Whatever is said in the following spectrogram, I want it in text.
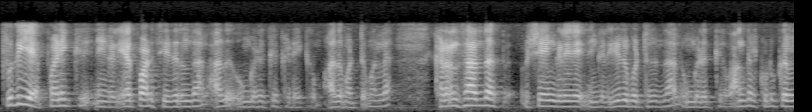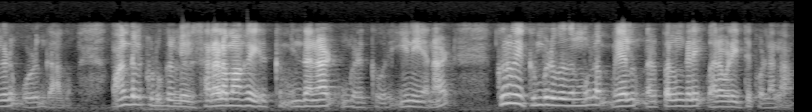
புதிய பணிக்கு நீங்கள் ஏற்பாடு செய்திருந்தால் அது உங்களுக்கு கிடைக்கும். அது மட்டுமல்ல கடன் சார்ந்த விஷயங்களிலே நீங்கள் ஈடுபட்டிருந்தால் உங்களுக்கு வாங்கல் கொடுக்கல்களும் ஒழுங்காகும். வாங்கல் கொடுக்கல்கள் சரளமாக இருக்கும். இந்த நாள் உங்களுக்கு ஒரு இனிய நாள். குருவை கும்பிடுவதன் மூலம் மேலும் நற்பலன்களை வரவழைத்துக் கொள்ளலாம்.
